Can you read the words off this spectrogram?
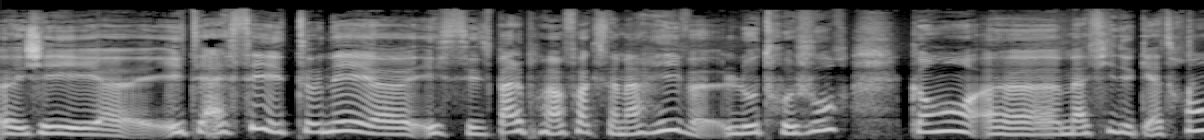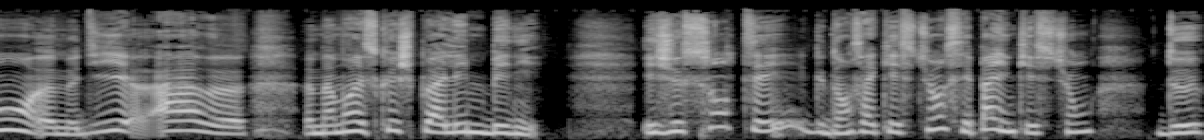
euh, j'ai euh, été assez étonnée, euh, et c'est pas la première fois que ça m'arrive, l'autre jour, quand ma fille de 4 ans me dit Ah, maman, est-ce que je peux aller me baigner? Et je sentais que dans sa question, c'est pas une question de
